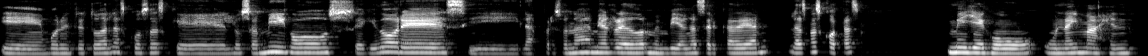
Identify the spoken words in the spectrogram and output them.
eh, bueno, entre todas las cosas que los amigos, seguidores y las personas a mi alrededor me envían acerca de las mascotas, me llegó una imagen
